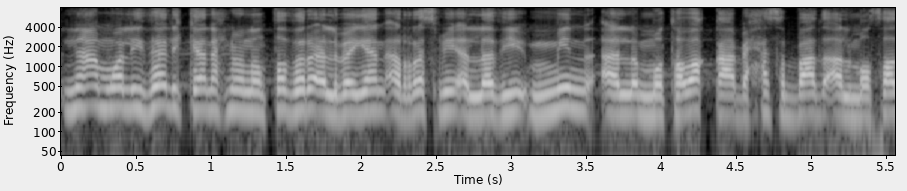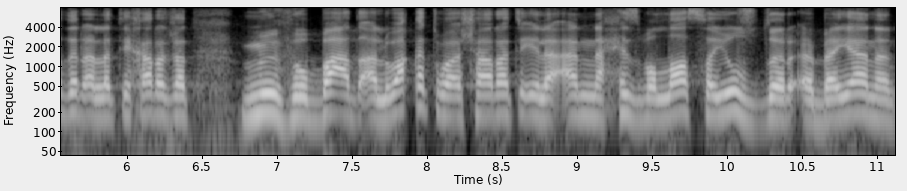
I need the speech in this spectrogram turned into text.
نعم ولذلك نحن ننتظر البيان الرسمي الذي من المتوقع بحسب بعض المصادر التي خرجت منذ بعض الوقت وأشارت إلى أن حزب الله سيصدر بيانا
